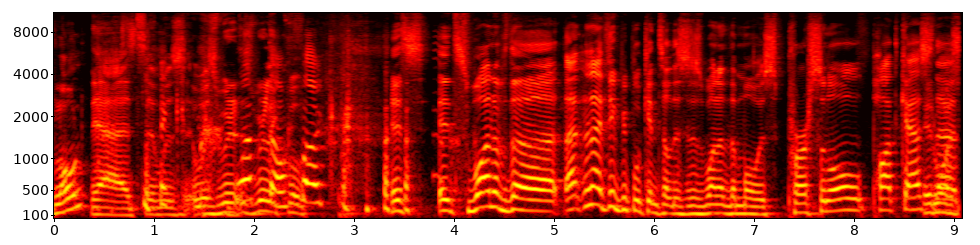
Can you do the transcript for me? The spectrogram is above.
blown. Yeah, it's, it was it was, re- it was What really the cool. fuck? it's it's one of the and I think people can tell this is one of the most personal podcasts It that,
